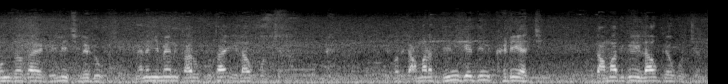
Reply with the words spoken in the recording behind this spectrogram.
অন্ধকারে ঢেলে ছেলে ঢুকছে। ম্যানেজমেন্ট কারও কোথায় এলাও করছে না। এবার আমরা দিনকে দিন খেটে যাচ্ছি আমাদেরকে এলাও কেউ করছে না।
